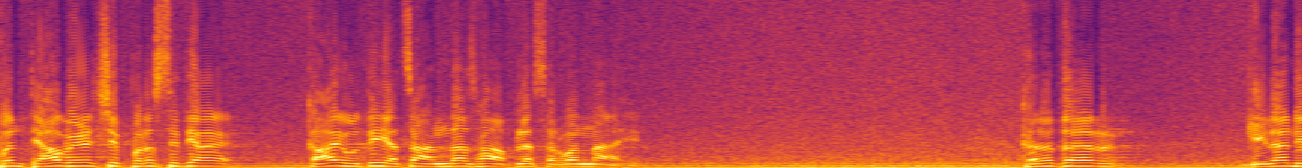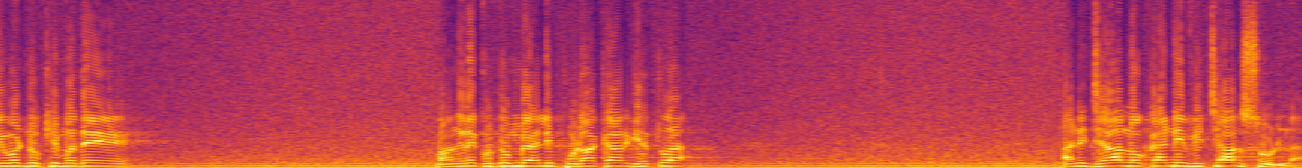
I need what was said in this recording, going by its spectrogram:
पण त्यावेळेची परिस्थिती काय होती याचा अंदाज हा आपल्या सर्वांना आहे. खरं तर गेल्या निवडणुकीमध्ये भांगरे कुटुंबियांनी पुढाकार घेतला. आणि ज्या लोकांनी विचार सोडला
